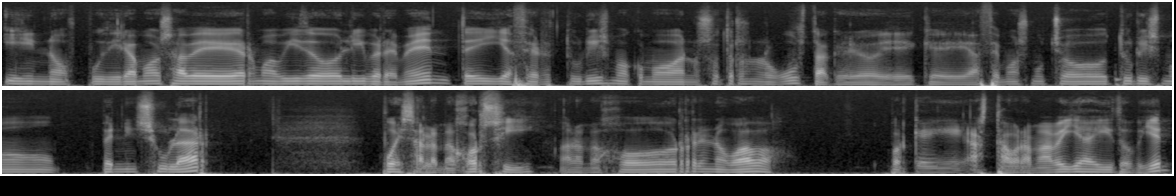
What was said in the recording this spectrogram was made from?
y nos pudiéramos haber movido libremente y hacer turismo como a nosotros nos gusta, que, eh, que hacemos mucho turismo peninsular, pues a lo mejor sí, a lo mejor renovaba, porque hasta ahora me había ido bien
